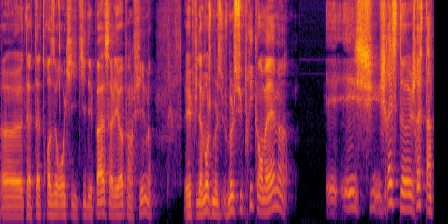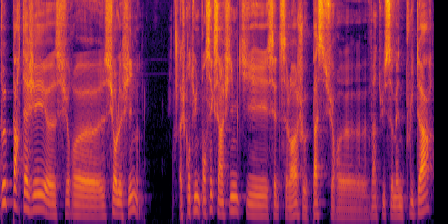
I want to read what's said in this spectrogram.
Euh, t'as, t'as 3 euros qui, qui dépassent, allez hop, un film. Et finalement, je me, je me le suis pris quand même. Et, je, reste, je reste un peu partagé euh, sur, euh, sur le film. Je continue de penser que c'est un film qui est, cette, là, je passe sur euh, 28 semaines plus tard,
